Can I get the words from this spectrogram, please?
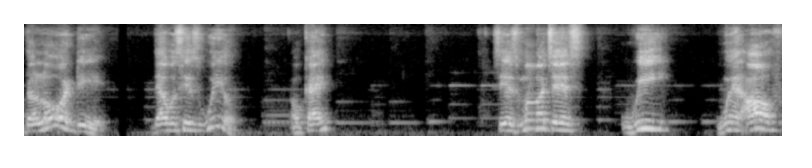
The Lord did. That was his will. Okay. See, as much as we went off,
